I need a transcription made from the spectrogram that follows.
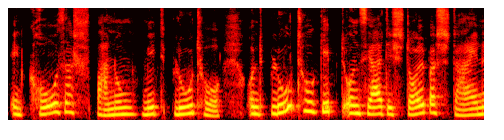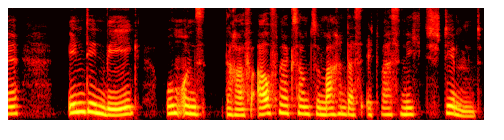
in großer Spannung mit Pluto. Und Pluto gibt uns ja die Stolpersteine in den Weg, um uns darauf aufmerksam zu machen, dass etwas nicht stimmt.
